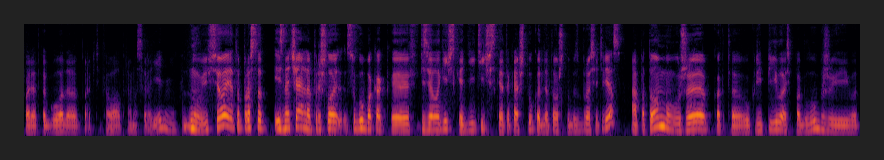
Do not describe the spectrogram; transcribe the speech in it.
порядка года практиковал прямо сыроедение. Ну, и все, это просто изначально пришло сугубо как э, физиологическая, диетическая такая штука для того, чтобы сбросить вес, а потом уже как-то укрепилось поглубже, и вот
